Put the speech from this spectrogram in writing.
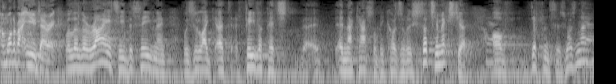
and what about you, Derek? Well, the variety this evening was like a fever pitch in that castle because there was such a mixture Yeah. of differences, wasn't there?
